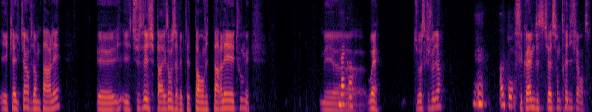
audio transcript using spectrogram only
et quelqu'un vient me parler euh, et tu sais, je- par exemple, j'avais peut-être pas envie de parler et tout, mais mais euh, D'accord. ouais, tu vois ce que je veux dire? Ok. c'est quand même des situations très différentes.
